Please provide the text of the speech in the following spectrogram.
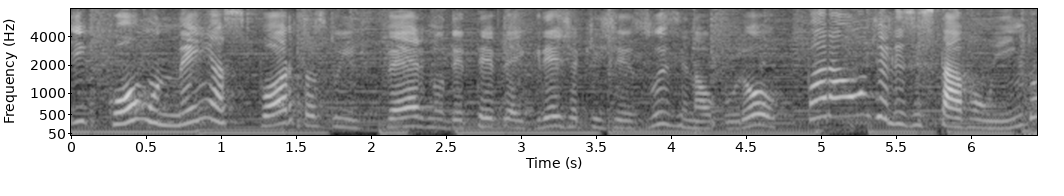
E como nem as portas do inferno deteve a igreja que Jesus inaugurou? Para onde eles estavam indo?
